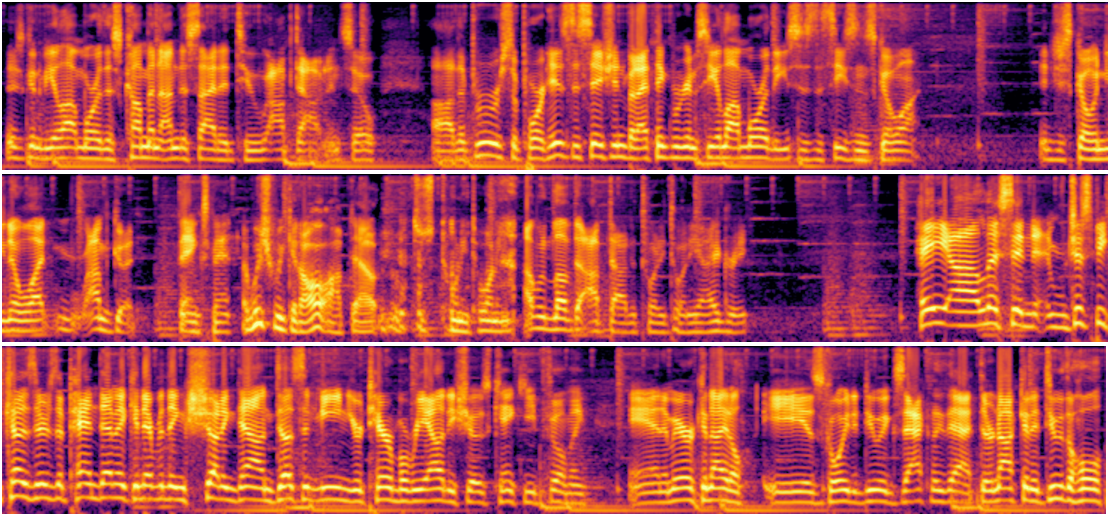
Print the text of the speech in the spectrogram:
there's going to be a lot more of this coming. I'm decided to opt out, and so uh, the Brewers support his decision, but I think we're going to see a lot more of these as the seasons go on. And just going, you know what? I'm good. Thanks, man. I wish we could all opt out of just 2020. I would love to opt out of 2020. I agree. Hey, uh, listen, just because there's a pandemic and everything's shutting down doesn't mean your terrible reality shows can't keep filming. And American Idol is going to do exactly that. They're not going to do the whole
